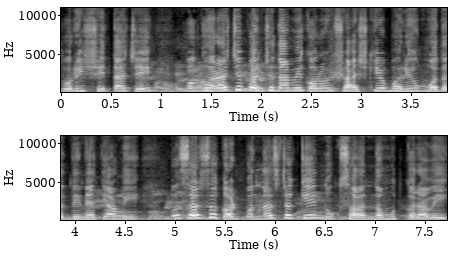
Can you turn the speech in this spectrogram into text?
त्वरित शेताचे व घराचे पंचनामे करून शासकीय भरीव मदत देण्यात यावी व सरसकट पन्नास टक्के नुकसान नमूद करावे.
